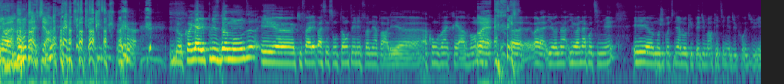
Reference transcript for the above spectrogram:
Johan, bon tchatcher. Donc quand il y a eu plus de monde et euh, qu'il fallait passer son temps au téléphone et à parler, euh, à convaincre et à vendre, Ouais. euh, voilà, Johan a, Johan a continué. Et moi je continue à m'occuper du marketing et du produit.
